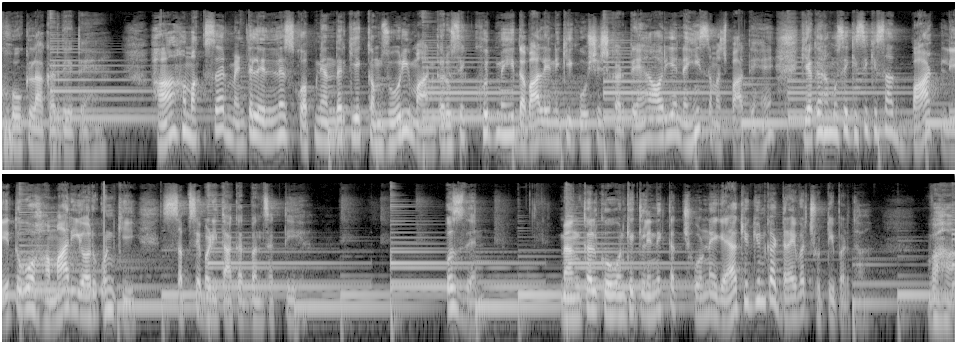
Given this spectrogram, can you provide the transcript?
खोखला कर देते हैं। हाँ हम अक्सर मेंटल इलनेस को अपने अंदर की एक कमज़ोरी मानकर उसे खुद में ही दबा लेने की कोशिश करते हैं और ये नहीं समझ पाते हैं कि अगर हम उसे किसी के साथ बांट ले तो वो हमारी और उनकी सबसे बड़ी ताकत बन सकती है। उस दिन मैं अंकल को उनके क्लिनिक तक छोड़ने गया क्योंकि उनका ड्राइवर छुट्टी पर था। वहाँ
